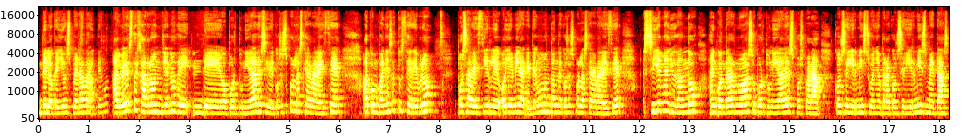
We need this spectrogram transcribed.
de lo que yo esperaba y tengo... Al ver este jarrón lleno de, de oportunidades y de cosas por las que agradecer, acompañas a tu cerebro pues a decirle, oye, mira, que tengo un montón de cosas por las que agradecer, sígueme ayudando a encontrar nuevas oportunidades pues para conseguir mi sueño, para conseguir mis metas.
